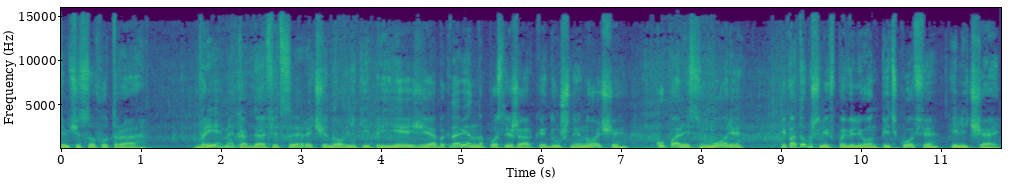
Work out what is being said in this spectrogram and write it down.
8 часов утра. Время, когда офицеры, чиновники и приезжие обыкновенно после жаркой душной ночи купались в море и потом шли в павильон пить кофе или чай.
